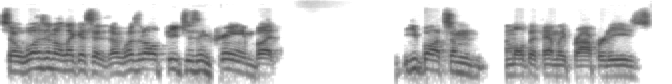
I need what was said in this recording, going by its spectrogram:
So it wasn't all, like I said, it wasn't all peaches and cream, but he bought some multifamily properties.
